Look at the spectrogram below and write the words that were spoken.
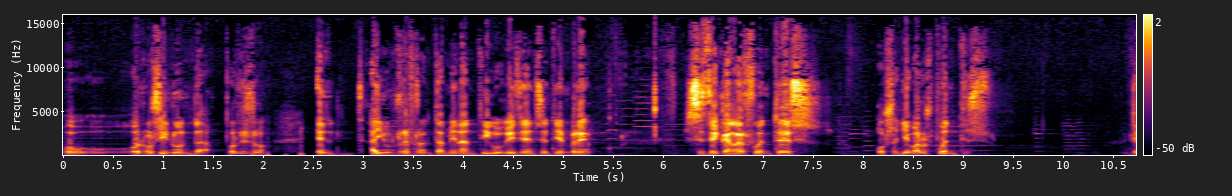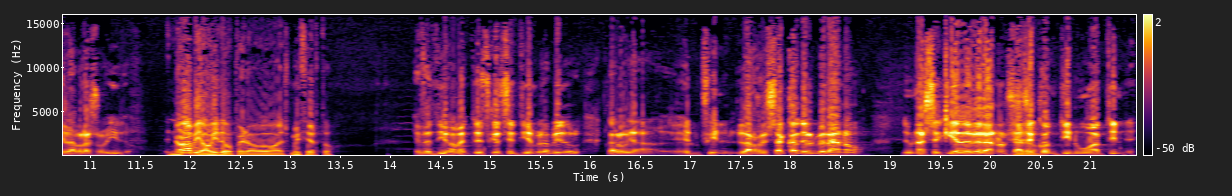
o, o nos inunda. Por eso en- hay un refrán también antiguo que dice en septiembre se secan las fuentes o se lleva los puentes. Que lo habrás oído. No lo había oído, pero es muy cierto. Efectivamente, es que en septiembre ha habido, claro, ya, en fin, la resaca del verano, de una sequía de verano, si se continúa, tin-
